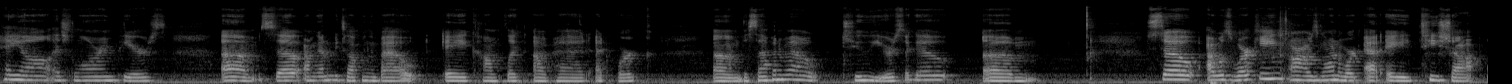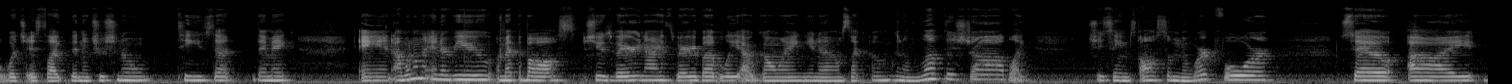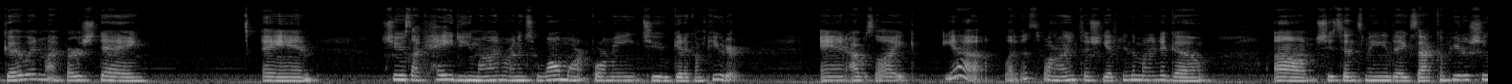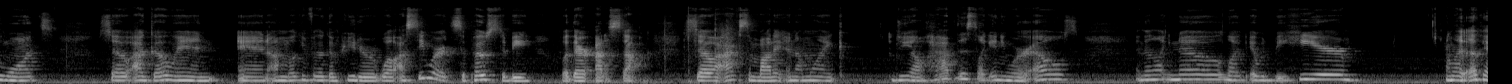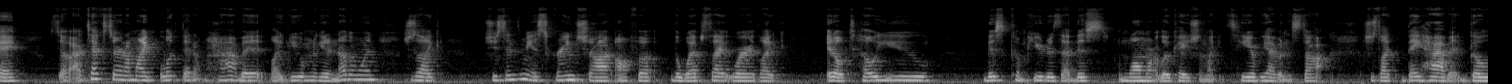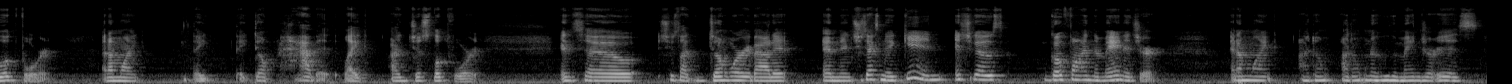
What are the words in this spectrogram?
Hey y'all, it's Lauren Pearce. Um, so I'm gonna be talking about a conflict I've had at work. Um, this happened about two years ago. Um, so I was working, or I was going to work at a tea shop, which is like the nutritional teas that they make. And I went on an interview. I met the boss. She was very nice, very bubbly, outgoing. You know, I was like, oh, I'm gonna love this job. Like, she seems awesome to work for. So I go in my first day and she was like, Hey, do you mind running to Walmart for me to get a computer? And I was like, Yeah, like that's fine. So she gives me the money to go. Um, she sends me the exact computer she wants. So I go in and I'm looking for the computer. Well, I see where it's supposed to be, but they're out of stock. So I ask somebody and I'm like, Do y'all have this like anywhere else? And they're like, No, like it would be here. I'm like, Okay. So I text her and I'm like, look, they don't have it. Like, do you want me to get another one? She's like, she sends me a screenshot off of the website where like it'll tell you this computer's at this Walmart location. Like it's here, we have it in stock. She's like, they have it. Go look for it. And I'm like, they they don't have it. Like I just looked for it. And so she's like, don't worry about it. And then she texts me again and she goes, go find the manager. And I'm like, I don't I don't know who the manager is.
